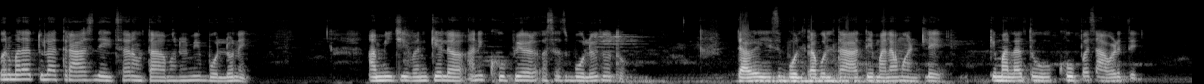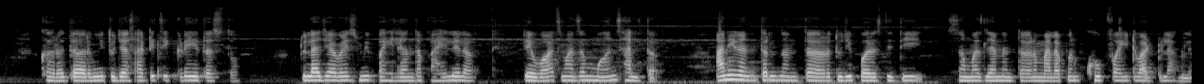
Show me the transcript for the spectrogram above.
पण मला तुला त्रास द्यायचा नव्हता म्हणून मी बोललो नाही. आम्ही जेवण केलं आणि खूप वेळ असंच बोलत होतो. त्यावेळेस बोलता बोलता ते मला म्हटले की मला तू खूपच आवडते. खरं तर मी तुझ्यासाठीच इकडे येत असतो. तुला ज्यावेळेस मी पहिल्यांदा पाहिलेलं तेव्हाच माझं मन झालतं. आणि नंतर नंतर तुझी परिस्थिती समजल्यानंतर मला पण खूप वाईट वाटू लागलं.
